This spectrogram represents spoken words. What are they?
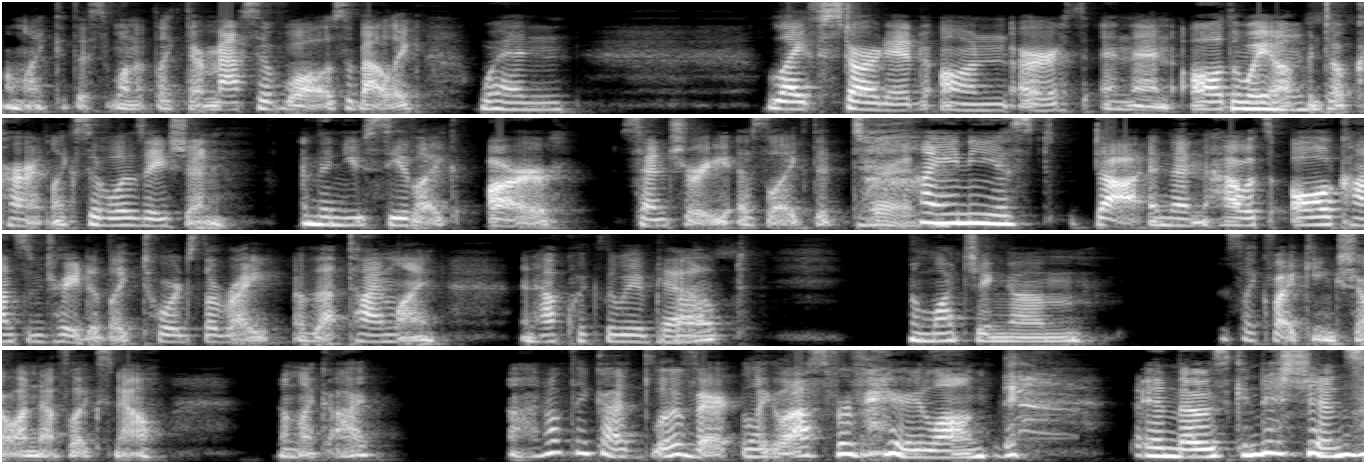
on like this one of like their massive walls about like when life started on Earth and then all the way up Mhm. until current like civilization. And then you see like our century as like the Right. tiniest dot and then how it's all concentrated like towards the right of that timeline and how quickly we've Yeah. developed. I'm watching um this like Viking show on Netflix now. I'm like, I I don't think I'd live very like last for very long in those conditions.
